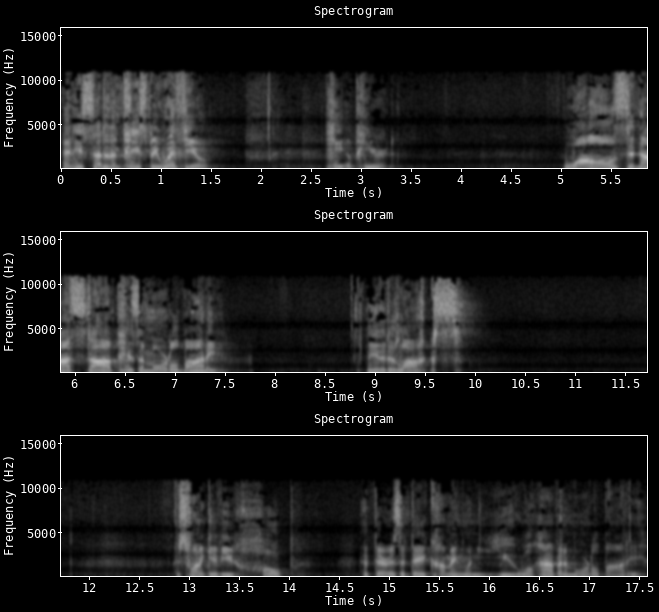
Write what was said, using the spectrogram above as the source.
And he said to them, Peace be with you. He appeared. Walls did not stop his immortal body. Neither did locks. I just want to give you hope that there is a day coming when you will have an immortal body.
